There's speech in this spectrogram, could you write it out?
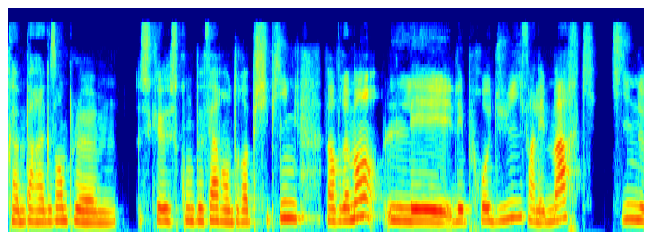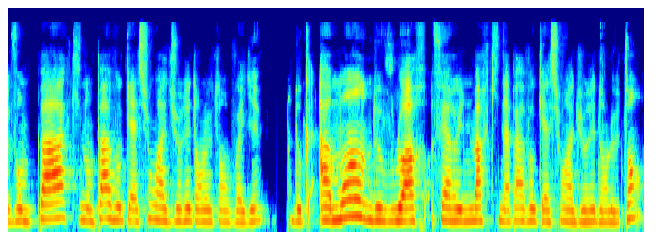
comme par exemple euh, ce ce qu'on peut faire en dropshipping. Enfin vraiment les, les produits, enfin les marques qui ne vont pas, qui n'ont pas vocation à durer dans le temps, vous voyez. Donc à moins de vouloir faire une marque qui n'a pas vocation à durer dans le temps,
